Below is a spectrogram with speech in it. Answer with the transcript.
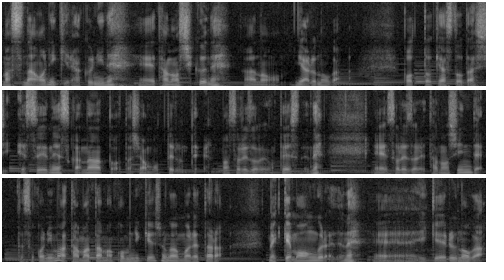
まあ素直に気楽にね、えー、楽しくねあのやるのがポッドキャストだし SNS かなと私は思ってるんで、まあ、それぞれのペースでね、えー、それぞれ楽しんででそこにまあたまたまコミュニケーションが生まれたらメッケモンぐらいでね、えー、いけるのが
